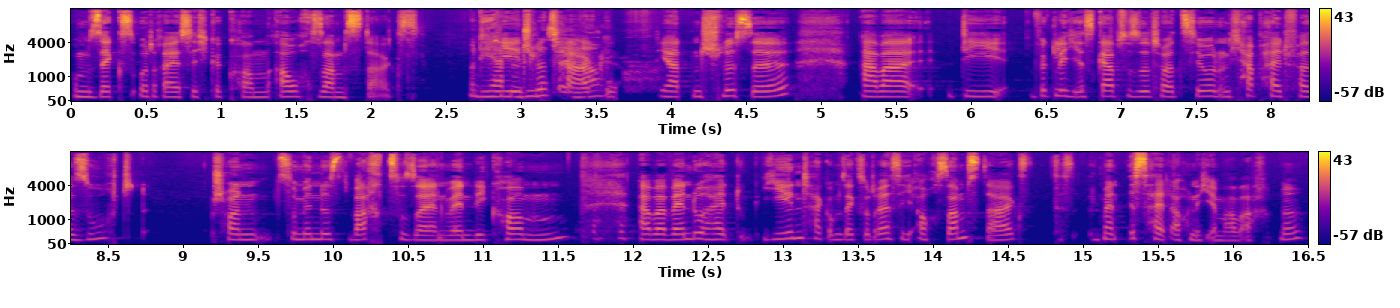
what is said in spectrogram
um 6.30 Uhr gekommen, auch samstags. Und die hatten jeden Schlüssel, Tag. Ne? Die hatten Schlüssel, aber die wirklich, es gab so Situationen und ich habe halt versucht, schon zumindest wach zu sein, wenn die kommen. Aber wenn du halt jeden Tag um 6.30 Uhr, auch samstags, das, man ist halt auch nicht immer wach, ne?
